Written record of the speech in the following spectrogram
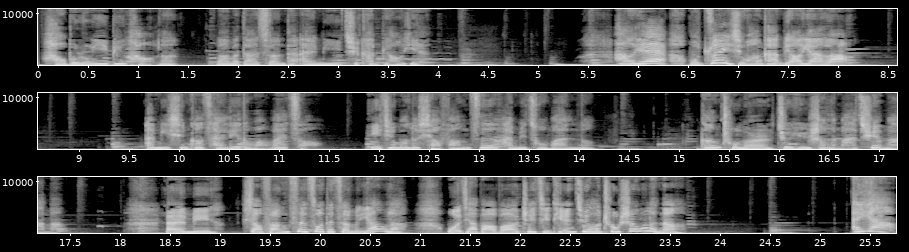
好不容易病好了，妈妈打算带艾米去看表演。好耶！我最喜欢看表演了。艾米兴高采烈的往外走，已经忘了小房子还没做完呢。刚出门就遇上了麻雀妈妈。艾米，小房子做的怎么样了？我家宝宝这几天就要出生了呢。哎呀，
